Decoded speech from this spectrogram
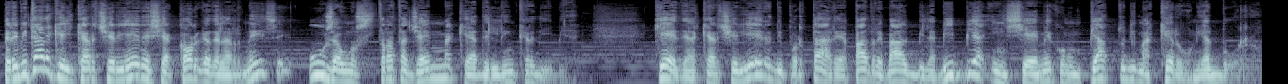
Per evitare che il carceriere si accorga dell'arnese, usa uno stratagemma che ha dell'incredibile chiede al carceriere di portare a padre Balbi la Bibbia insieme con un piatto di maccheroni al burro.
